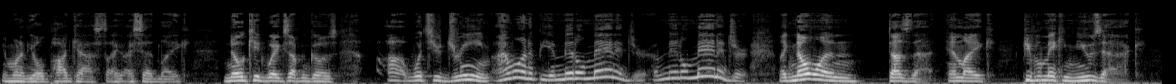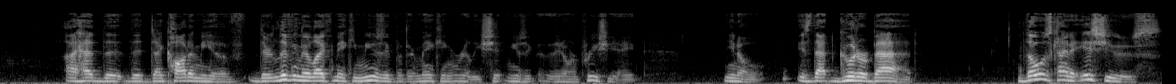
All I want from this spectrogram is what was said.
in one of the old podcasts, I, I said, like, no kid wakes up and goes, uh, What's your dream? I want to be a middle manager, a middle manager. Like, no one does that. And, like, people making music, I had the, the dichotomy of they're living their life making music, but they're making really shit music that they don't appreciate you know, is that good or bad? Those kind of issues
